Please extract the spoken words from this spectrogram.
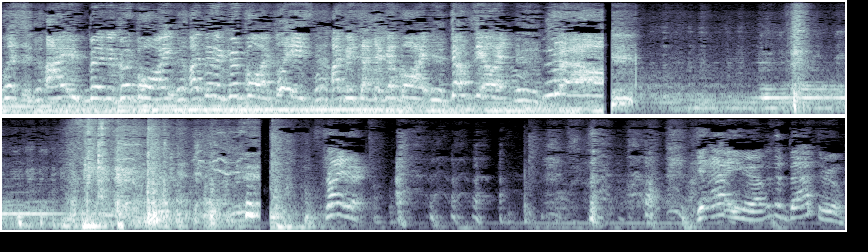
Listen, I've been a good boy. I've been a good boy, please. I've been such a good boy. Don't do it. No! Strider! Get out of here, I'm in the bathroom.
